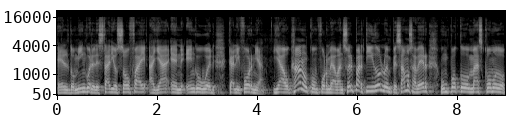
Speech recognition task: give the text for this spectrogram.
el domingo en el estadio SoFi allá en Englewood, California. Y a O'Connell conforme avanzó el partido lo empezamos a ver un poco más cómodo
